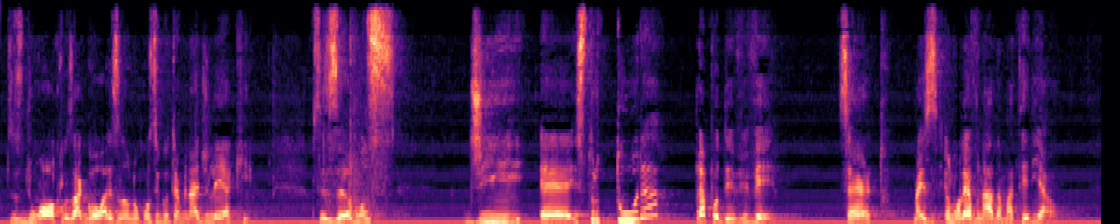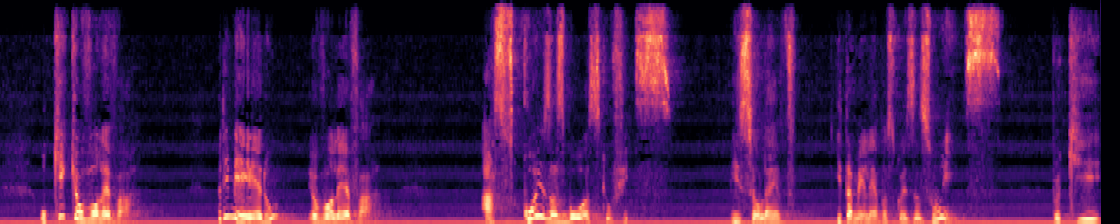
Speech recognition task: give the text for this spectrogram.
Preciso de um óculos agora, senão eu não consigo terminar de ler aqui. Precisamos de é, estrutura para poder viver, certo? Mas eu não levo nada material. O que, que eu vou levar? Primeiro, eu vou levar as coisas boas que eu fiz. Isso eu levo. E também levo as coisas ruins porque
